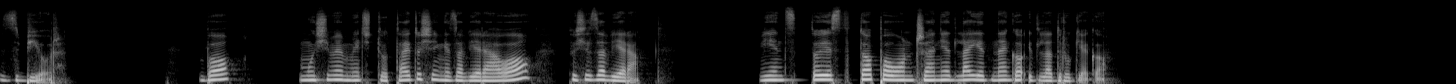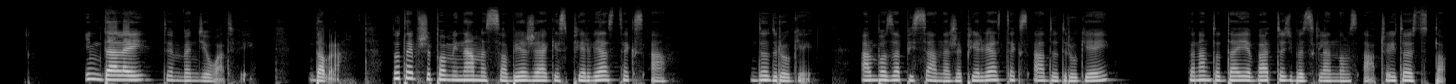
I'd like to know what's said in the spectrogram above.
zbiór. Bo musimy mieć tutaj, tu się nie zawierało, tu się zawiera. Więc to jest to połączenie dla jednego i dla drugiego. Im dalej, tym będzie łatwiej. Dobra, tutaj przypominamy sobie, że jak jest pierwiastek z A do drugiej, albo zapisane, że pierwiastek z A do drugiej to nam to daje wartość bezwzględną z a, czyli to jest to.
